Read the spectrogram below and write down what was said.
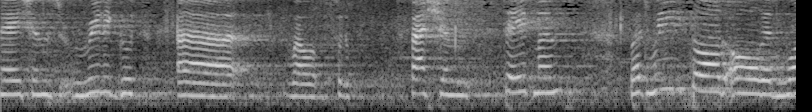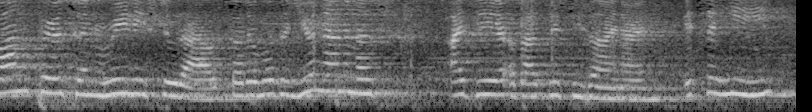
Nations really good, uh, well, sort of fashion statements. But we thought all that one person really stood out. So there was a unanimous idea about this designer. It's a he.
